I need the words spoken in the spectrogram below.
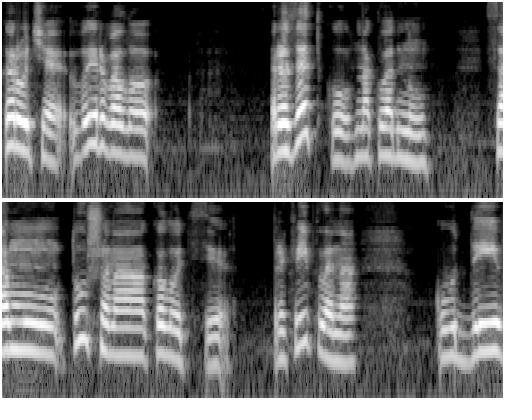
Коротше, вирвало розетку накладну, саму ту, що на колодці прикріплена, куди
